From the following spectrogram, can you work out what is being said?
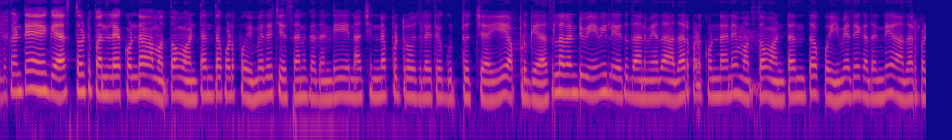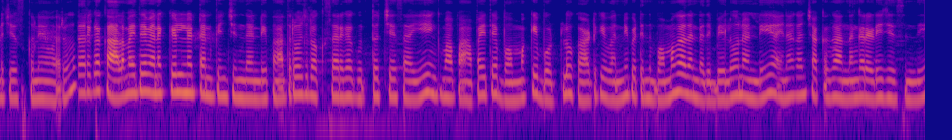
ఎందుకంటే గ్యాస్ తోటి పని లేకుండా మొత్తం వంట అంతా కూడా పొయ్యి మీదే చేశాను కదండి. నా చిన్నప్పటి రోజులైతే గుర్తొచ్చాయి. అప్పుడు గ్యాసులు అలాంటివి ఏమీ లేదు. దాని మీద ఆధారపడకుండానే మొత్తం వంట అంతా పొయ్యి మీదే కదండి ఆధారపడి చేసుకునేవారు. సరిగా కాలం అయితే వెనక్కి వెళ్ళినట్టు అనిపించిందండి. పాత రోజులు ఒకసారిగా గుర్తొచ్చేసాయి ఇంక మా పాప అయితే బొమ్మకి బొట్టు బొట్లు కాటుకి ఇవన్నీ పెట్టింది. బొమ్మ కాదండి అది బెలూన్ అండి. అయినా కానీ చక్కగా అందంగా రెడీ చేసింది.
